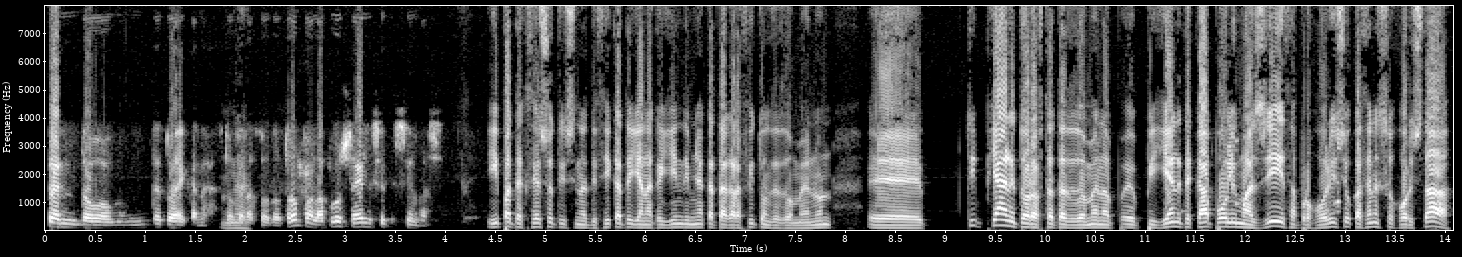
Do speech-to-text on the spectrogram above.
δεν, το, δεν το έκανε αυτό Ναι. με αυτόν τον τρόπο, αλλά απλώς έλυσε τη σύμβαση. Είπατε χθες ότι συναντηθήκατε για να γίνει μια καταγραφή των δεδομένων. Ε, τι, ποια είναι τώρα αυτά τα δεδομένα, ε, πηγαίνετε κάπου όλοι μαζί, θα προχωρήσει ο καθένας ξεχωριστά;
